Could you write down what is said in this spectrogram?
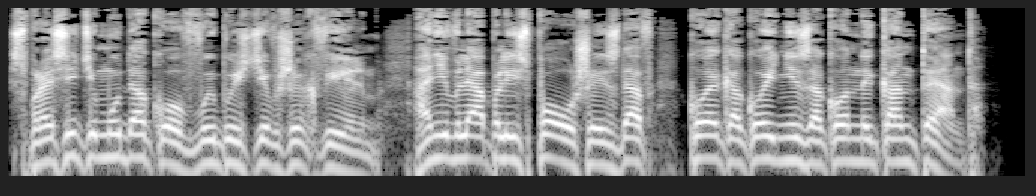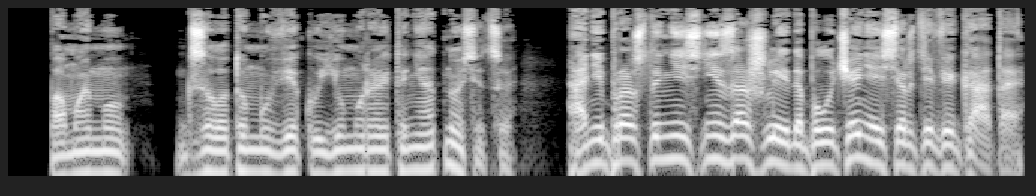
Спросите мудаков, выпустивших фильм. Они вляпались по уши, издав кое-какой незаконный контент. По-моему, к золотому веку юмора это не относится. Они просто не снизошли до получения сертификата.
